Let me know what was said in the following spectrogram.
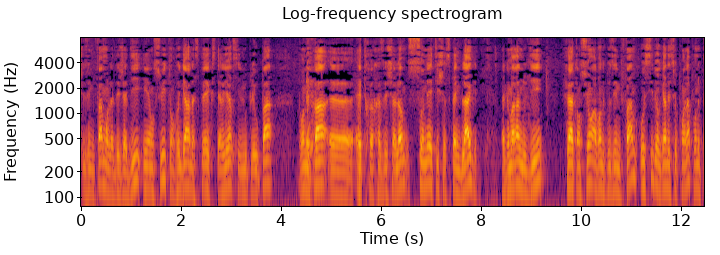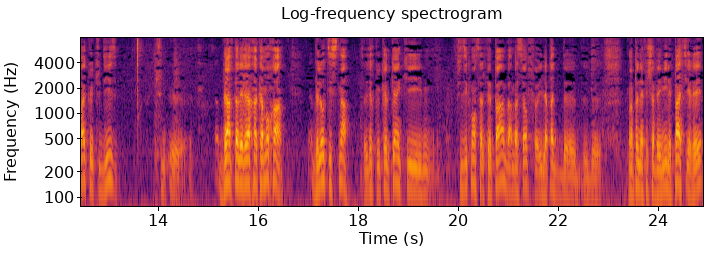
chez une femme, on l'a déjà dit, et ensuite on regarde l'aspect extérieur, s'il nous plaît ou pas, pour ne pas euh, être chazvé shalom, sonné et blague. La Gemara nous dit, fais attention avant d'épouser une femme, aussi de regarder ce point-là pour ne pas que tu dises, euh, velotisna. Ça veut dire que quelqu'un qui physiquement ça le fait pas, ben, bah, sauf il n'a pas de, qu'on appelle Nefesh il n'est pas attiré.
